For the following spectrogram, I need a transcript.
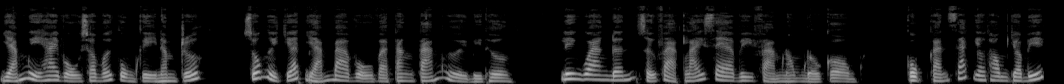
giảm 12 vụ so với cùng kỳ năm trước. Số người chết giảm 3 vụ và tăng 8 người bị thương. Liên quan đến xử phạt lái xe vi phạm nồng độ cồn, Cục Cảnh sát Giao thông cho biết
